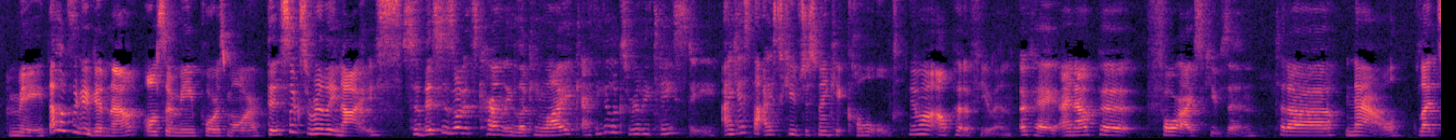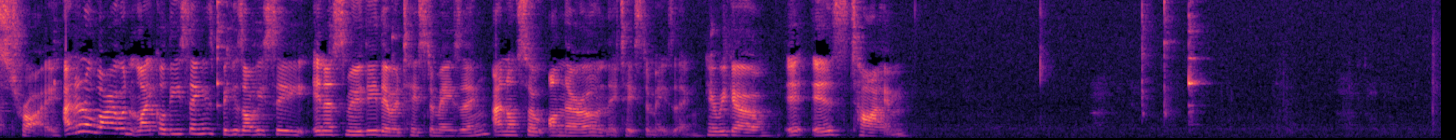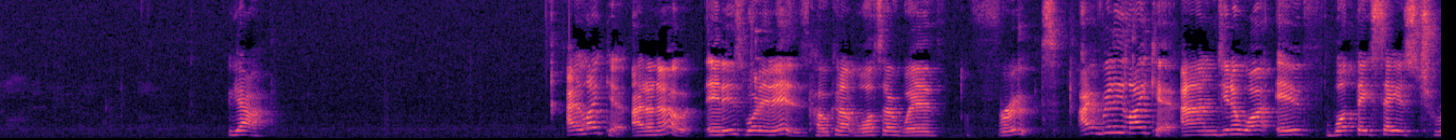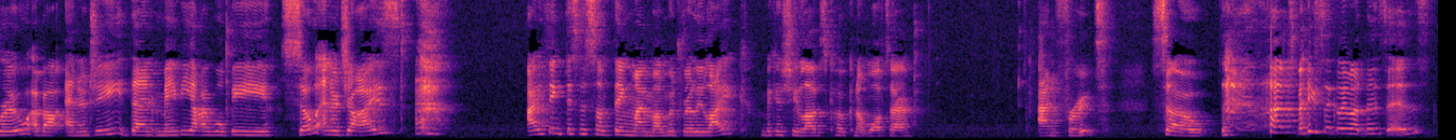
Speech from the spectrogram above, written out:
me. That looks like a good amount. Also me pours more. This looks really nice. So this is what it's currently looking like. I think it looks really tasty. I guess the ice cubes just make it cold. You know what? I'll put a few in. Okay, I now put four ice cubes in. Ta-da! Now, let's try. I don't know why I wouldn't like all these things because obviously in a smoothie they would taste amazing and also on their own they taste amazing. Here we go. It is time. Yeah. I like it. I don't know. It is what it is. Coconut water with fruit. I really like it. And you know what? If what they say is true about energy, then maybe I will be so energized. I think this is something my mum would really like because she loves coconut water and fruit. So that's basically what this is.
